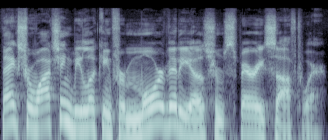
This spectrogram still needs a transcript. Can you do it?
Thanks for watching. Be looking for more videos from Sperry Software.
